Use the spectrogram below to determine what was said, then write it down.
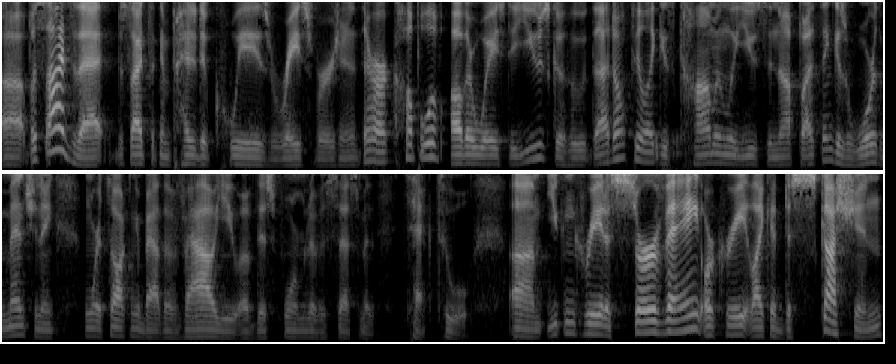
Uh, besides that, besides the competitive quiz race version, there are a couple of other ways to use Kahoot that I don't feel like is commonly used enough, but I think is worth mentioning when we're talking about the value of this formative assessment tech tool. Um, you can create a survey or create like a discussion.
